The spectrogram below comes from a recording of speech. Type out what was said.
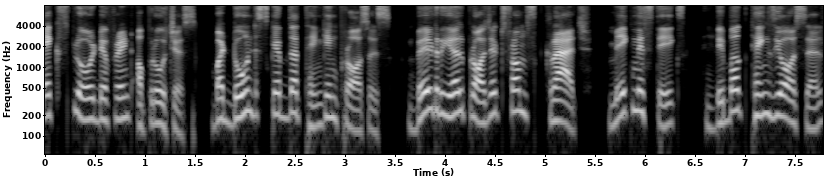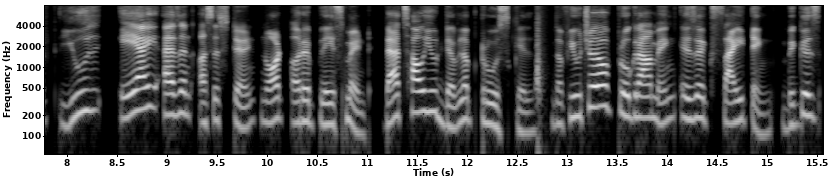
explore different approaches. But don't skip the thinking process. Build real projects from scratch. Make mistakes, debug things yourself, use AI as an assistant, not a replacement. That's how you develop true skill. The future of programming is exciting because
